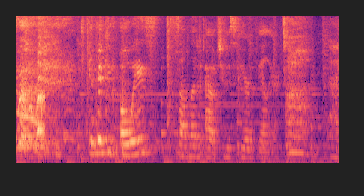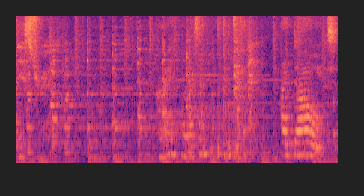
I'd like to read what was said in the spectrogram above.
Yes! and you can always sublet it out to his fear of failure. that is true. Alright, what do I say? I don't.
